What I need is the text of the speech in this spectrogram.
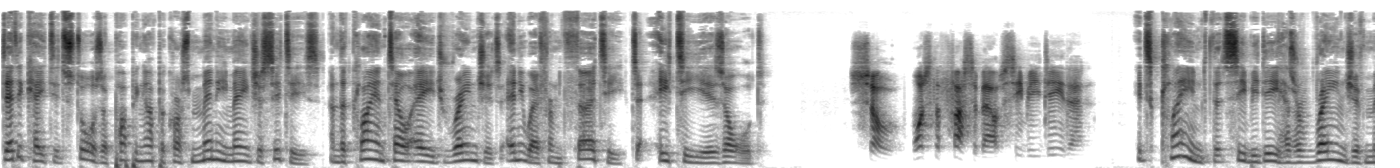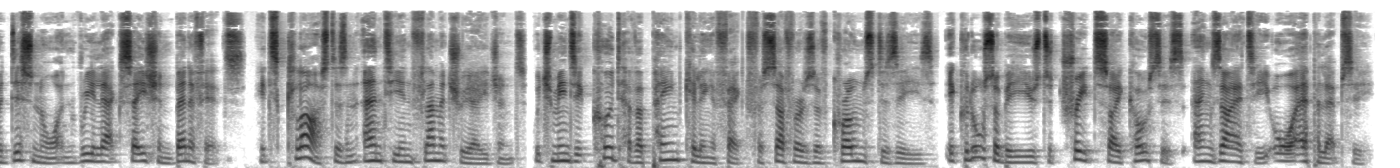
dedicated stores are popping up across many major cities, and the clientele age ranges anywhere from 30 to 80 years old. So, what's the fuss about CBD then? It's claimed that CBD has a range of medicinal and relaxation benefits. It's classed as an anti inflammatory agent, which means it could have a pain killing effect for sufferers of Crohn's disease. It could also be used to treat psychosis, anxiety, or epilepsy.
